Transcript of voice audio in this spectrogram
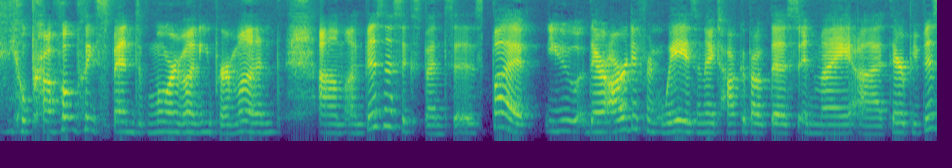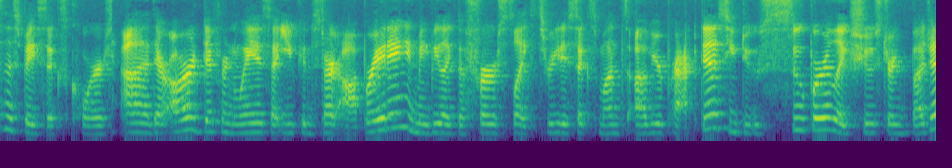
you'll probably spend more money per month um, on business expenses. But you, there are different ways, and I talk about this in my uh, therapy business basics course. Uh, there are different ways that you can start operating, and maybe like the first like three to six months of your practice, you do super like shoestring budget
